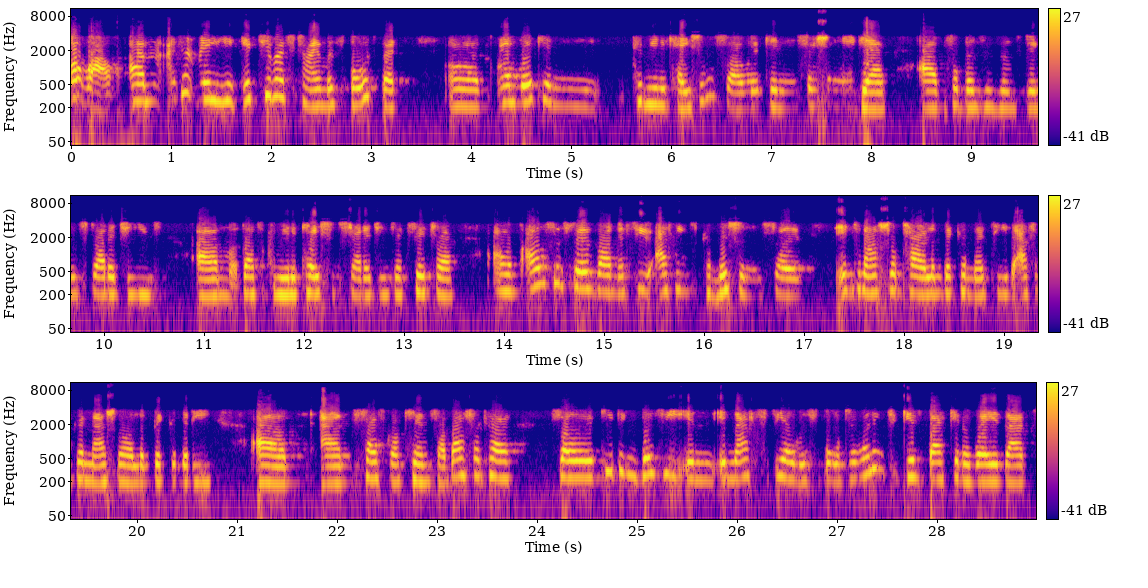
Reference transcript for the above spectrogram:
Oh wow! Um, I don't really get too much time with sport, but um, I work in communications, so I work in social media um, for businesses, doing strategies, um, that's communication strategies, etc. Um, I also serve on a few athletes commissions, so the International Paralympic Committee, the African National Olympic Committee, um, and SASCOC here in South Africa. So keeping busy in, in that sphere with sport and wanting to give back in a way that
